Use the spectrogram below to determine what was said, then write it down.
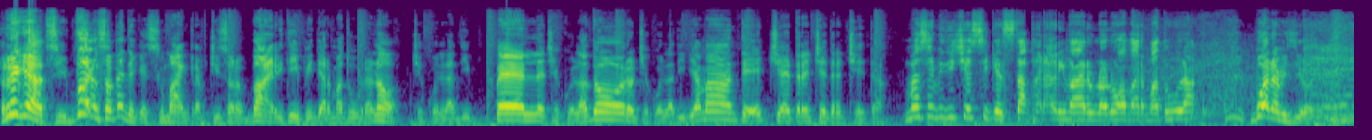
Ragazzi, voi lo sapete che su Minecraft ci sono vari tipi di armatura, no? C'è quella di pelle, c'è quella d'oro, c'è quella di diamante, eccetera, eccetera, eccetera. Ma se vi dicessi che sta per arrivare una nuova armatura? Buona visione!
